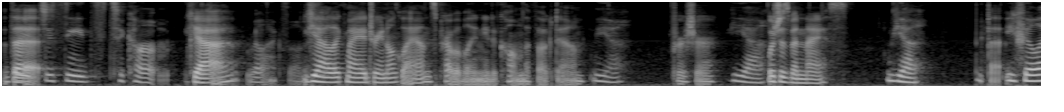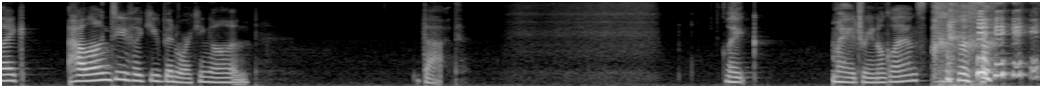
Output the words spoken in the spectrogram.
That it just needs to calm. Yeah. Relax on. Yeah, like my adrenal glands probably need to calm the fuck down Yeah. for sure. Yeah. Which has been nice. Yeah. But You feel like how long do you feel like you've been working on that? like my adrenal glands.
